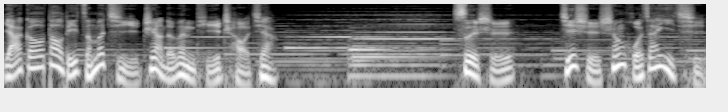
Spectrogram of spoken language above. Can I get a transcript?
牙膏到底怎么挤这样的问题吵架。四十，即使生活在一起，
